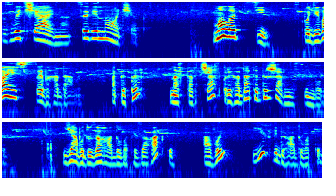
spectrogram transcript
Звичайно, це віночок. Молодці! Сподіваюсь, все вгадали. А тепер настав час пригадати державні символи. Я буду загадувати загадки, а ви їх відгадувати.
